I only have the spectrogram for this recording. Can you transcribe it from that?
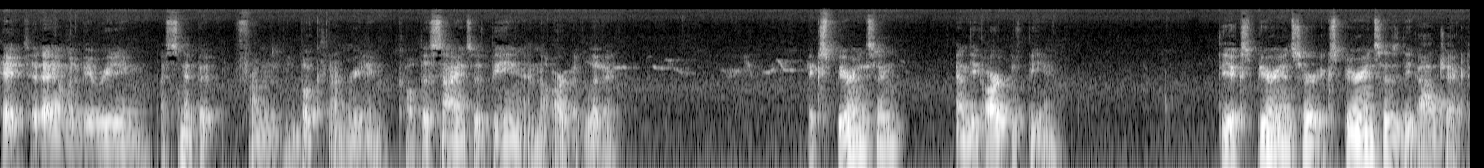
Hey, today I'm going to be reading a snippet from the book that I'm reading called The Science of Being and the Art of Living. Experiencing and the Art of Being. The experiencer experiences the object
